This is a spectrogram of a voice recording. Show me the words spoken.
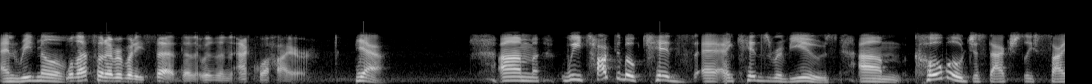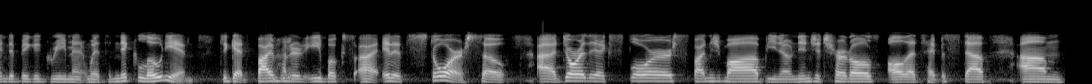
And Readmill. Well, that's what everybody said that it was an acqui-hire. Yeah. Um, we talked about kids and kids reviews. Um, Kobo just actually signed a big agreement with Nickelodeon to get 500 mm-hmm. ebooks uh, in its store. So uh, Dora the Explorer, SpongeBob, you know, Ninja Turtles, all that type of stuff. Um,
